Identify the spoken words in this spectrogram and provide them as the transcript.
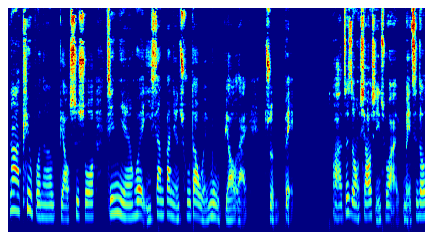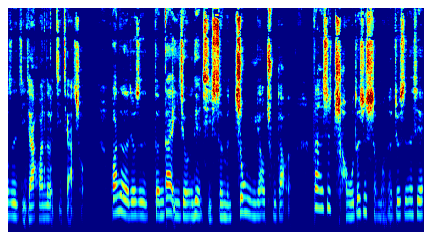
那 Cube 呢表示说，今年会以上半年出道为目标来准备。啊，这种消息出来，每次都是几家欢乐几家愁。欢乐的就是等待已久的练习生们终于要出道了，但是愁的是什么呢？就是那些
